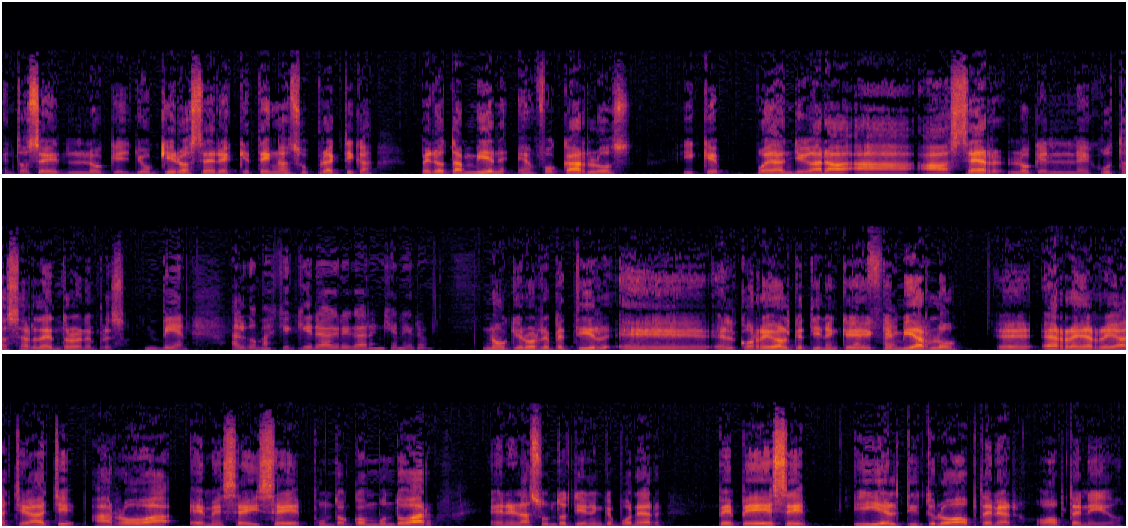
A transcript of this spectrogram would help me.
Entonces lo que yo quiero hacer es que tengan sus prácticas, pero también enfocarlos y que puedan llegar a, hacer lo que les gusta hacer dentro de la empresa. Bien, ¿algo más que quiera agregar, ingeniero? No, quiero repetir eh, el correo al que tienen que, enviarlo, eh, rrhh.m6c.com.ar en el asunto tienen que poner PPS y el título a obtener o obtenido.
